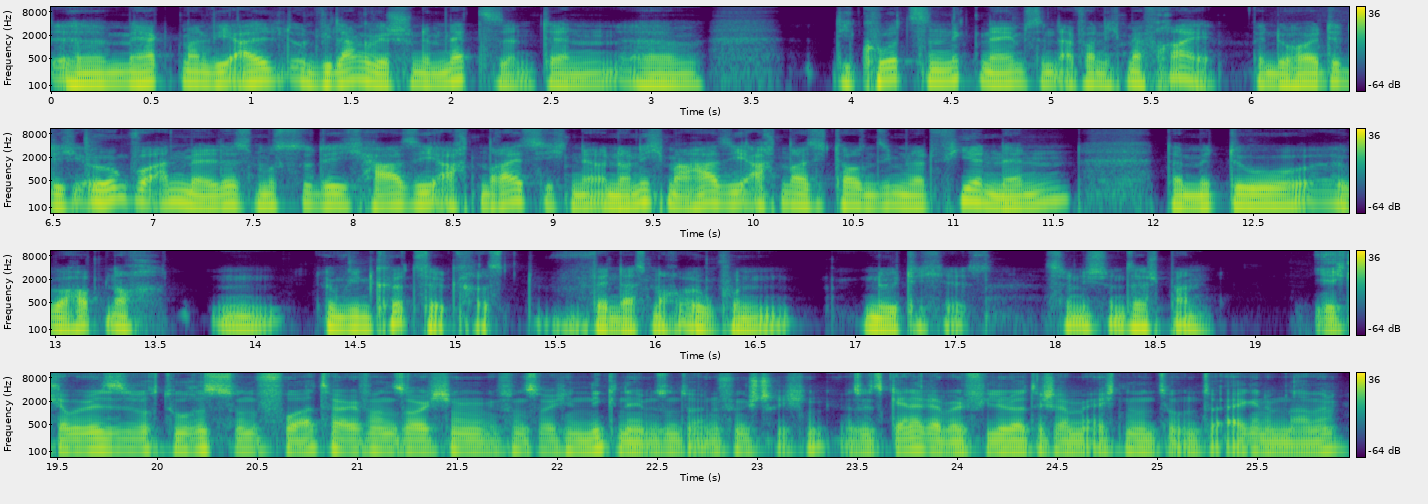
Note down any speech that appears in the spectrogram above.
äh, merkt man, wie alt und wie lange wir schon im Netz sind. Denn äh, die kurzen Nicknames sind einfach nicht mehr frei. Wenn du heute dich irgendwo anmeldest, musst du dich Hasi38, ne, noch nicht mal Hasi 38704 nennen, damit du überhaupt noch hm, irgendwie ein Kürzel kriegst, wenn das noch irgendwo nötig ist. Das finde ich schon sehr spannend. Ja, ich glaube, das ist auch durchaus so ein Vorteil von solchen, von solchen Nicknames unter Anführungsstrichen. Also jetzt generell, weil viele Leute schreiben echt nur unter, unter eigenem Namen.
